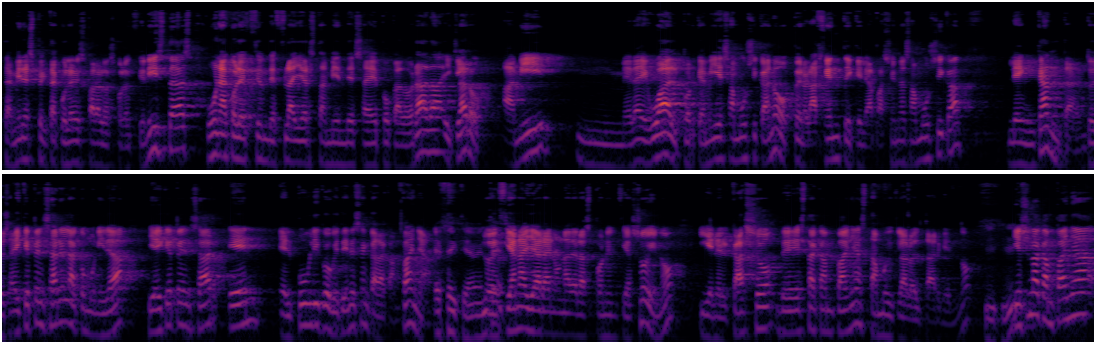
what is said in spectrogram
también espectaculares para los coleccionistas, una colección de flyers también de esa época dorada, y claro, a mí mm, me da igual, porque a mí esa música no, pero la gente que le apasiona esa música le encanta. Entonces hay que pensar en la comunidad y hay que pensar en el público que tienes en cada campaña. Efectivamente. Lo decía Nayara en una de las ponencias hoy, ¿no? Y en el caso de esta campaña está muy claro el target, ¿no? Y es una campaña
